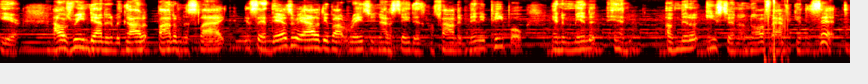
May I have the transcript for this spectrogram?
here. I was reading down at the bottom of the slide. It said, there's a reality about race in the United States that's confounded many people in the in, of Middle Eastern or North African descent.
